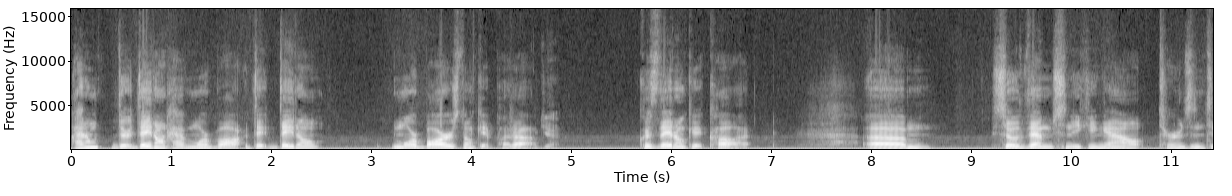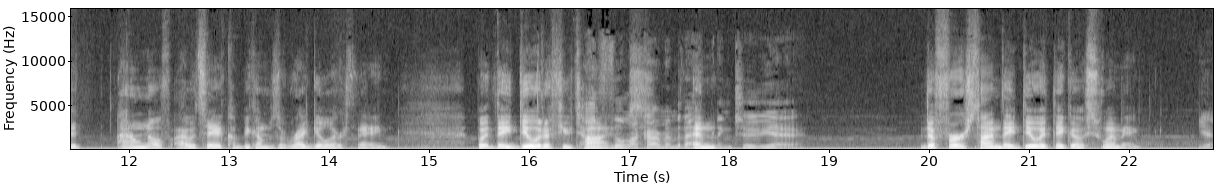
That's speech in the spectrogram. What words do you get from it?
I don't. They don't have more bar. They they don't. More bars don't get put up Yeah. because they don't get caught. Um, so them sneaking out turns into. I don't know if I would say it becomes a regular thing, but they do it a few times. I feel like I remember that And- happening too, yeah. the first time they do it, they go swimming. Yeah.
